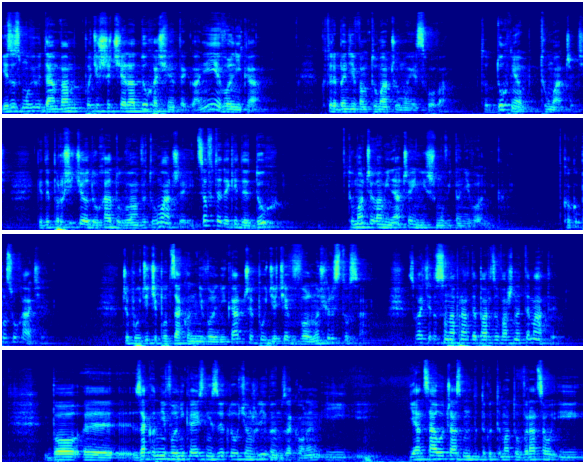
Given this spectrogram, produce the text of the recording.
Jezus mówił, dam wam pocieszyciela Ducha Świętego, a nie niewolnika, który będzie wam tłumaczył moje słowa. To Duch miał tłumaczyć. Kiedy prosicie o Ducha, Duch wam wytłumaczy. I co wtedy, kiedy Duch tłumaczy wam inaczej, niż mówi to niewolnik? Kogo posłuchacie? Czy pójdziecie pod zakon niewolnika, czy pójdziecie w wolność Chrystusa? Słuchajcie, to są naprawdę bardzo ważne tematy, bo y, zakon niewolnika jest niezwykle uciążliwym zakonem i, i ja cały czas bym do tego tematu wracał i,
